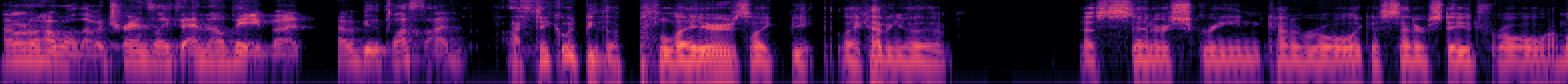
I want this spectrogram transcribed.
I don't know how well that would translate to MLB, but that would be the plus side. I think it would be the players like be like having a a center screen kind of role, like a center stage role. I'm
